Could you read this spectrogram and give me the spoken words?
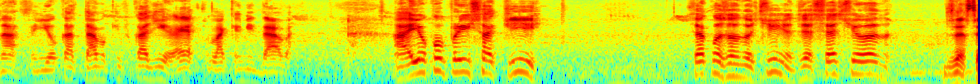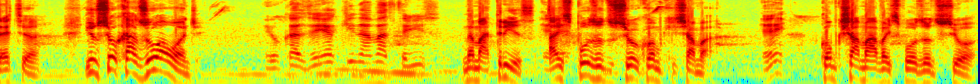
Assim, eu catava que ficava de resto lá que me dava. Aí eu comprei isso aqui. Sabe quantos anos eu tinha? 17 anos. 17 anos. E o senhor casou aonde? Eu casei aqui na Matriz. Na Matriz? É. A esposa do senhor como que chama? Hein? Como que chamava a esposa do senhor?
